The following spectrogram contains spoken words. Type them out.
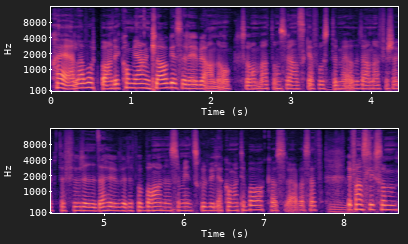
stjäla vårt barn. Det kom ju anklagelser ibland också om att de svenska fostermödrarna försökte förvrida huvudet på barnen som inte skulle vilja komma tillbaka. Och så där. så mm. Det fanns liksom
